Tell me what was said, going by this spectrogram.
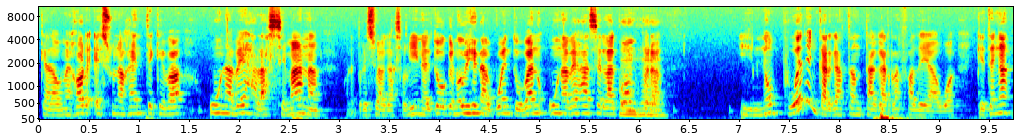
que a lo mejor es una gente que va una vez a la semana, con el precio de la gasolina y todo que no viene a cuento, van una vez a hacer la compra y no pueden cargar tanta garrafa de agua. Que tengan,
